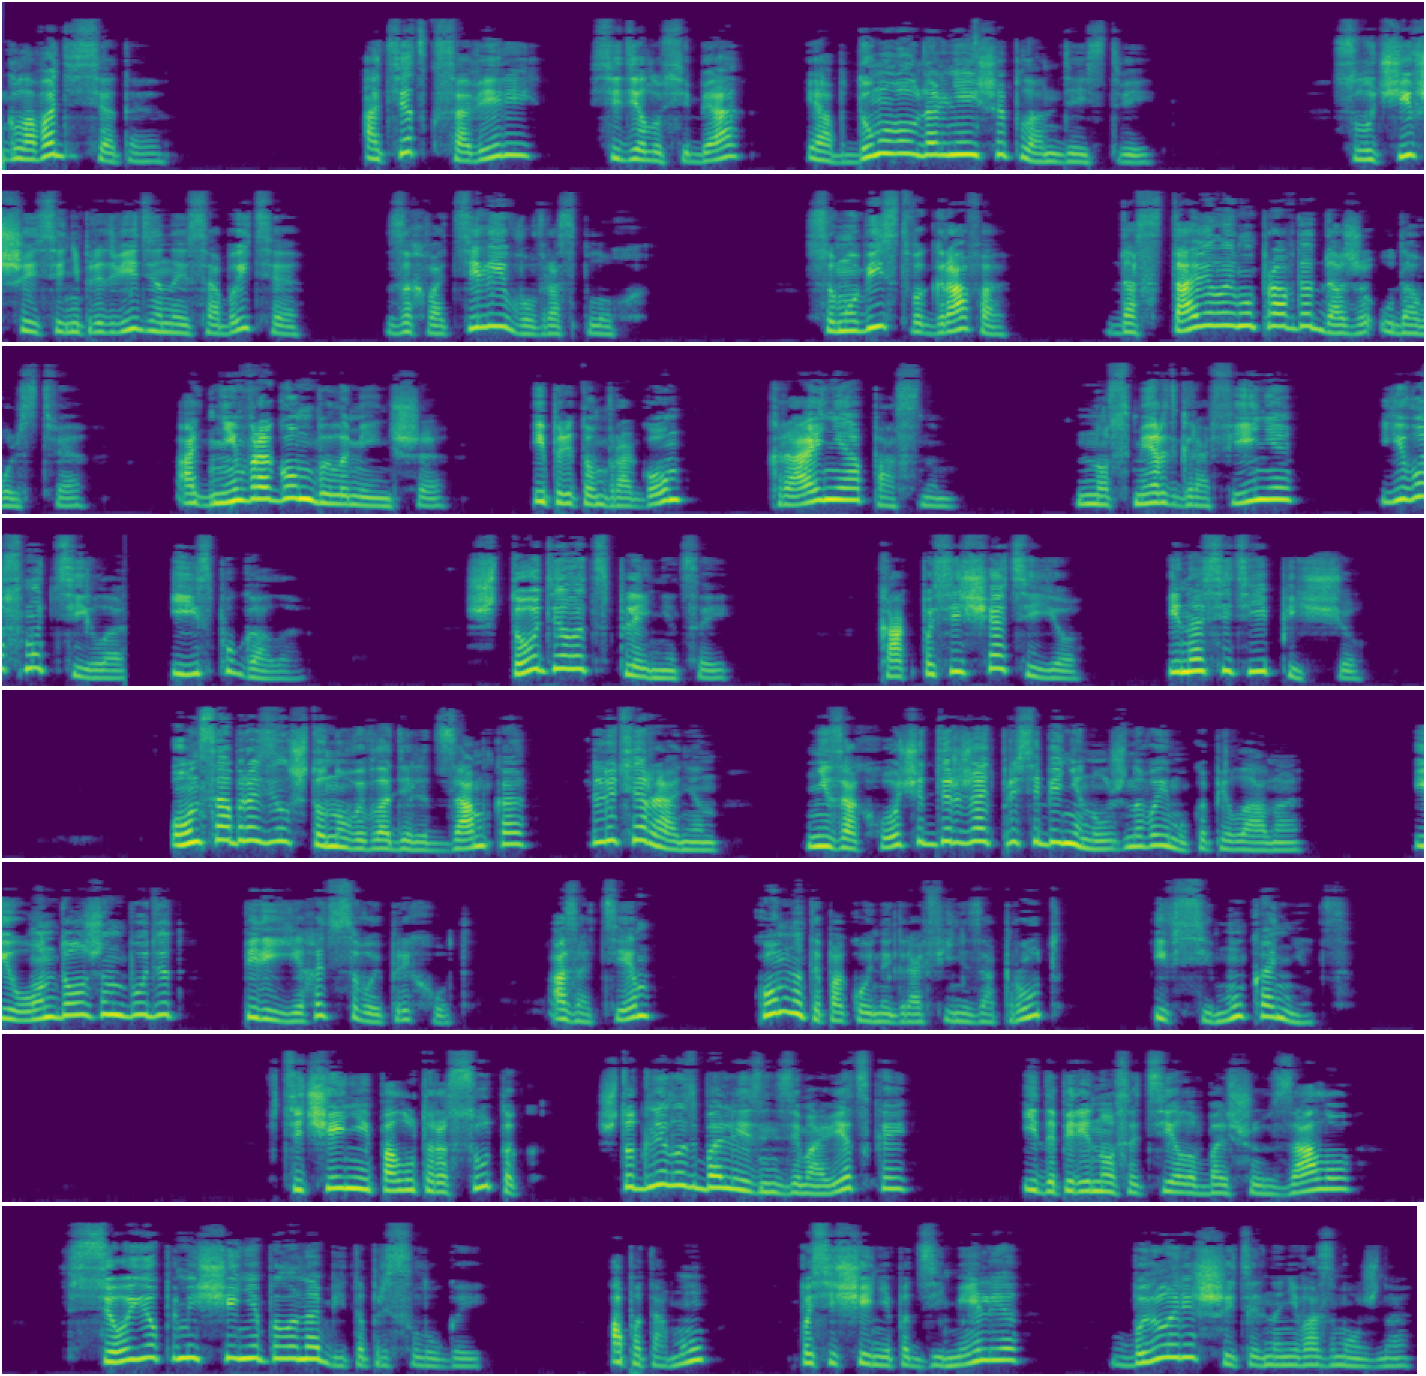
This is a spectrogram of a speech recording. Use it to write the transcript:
Глава десятая. Отец Ксаверий сидел у себя и обдумывал дальнейший план действий. Случившиеся непредвиденные события захватили его врасплох. Самоубийство графа доставило ему, правда, даже удовольствие. Одним врагом было меньше, и притом врагом крайне опасным. Но смерть графини его смутила и испугала. Что делать с пленницей? Как посещать ее и носить ей пищу? Он сообразил, что новый владелец замка, лютеранин, не захочет держать при себе ненужного ему капеллана, и он должен будет переехать в свой приход. А затем комнаты покойной графини запрут, и всему конец. В течение полутора суток, что длилась болезнь Зимовецкой, и до переноса тела в большую залу, все ее помещение было набито прислугой, а потому посещение подземелья было решительно невозможно.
